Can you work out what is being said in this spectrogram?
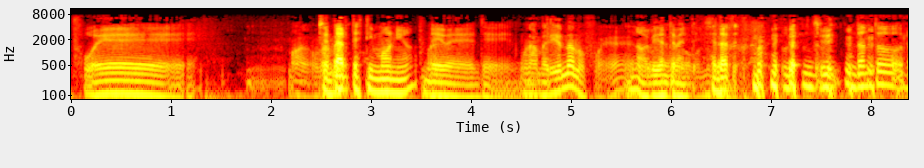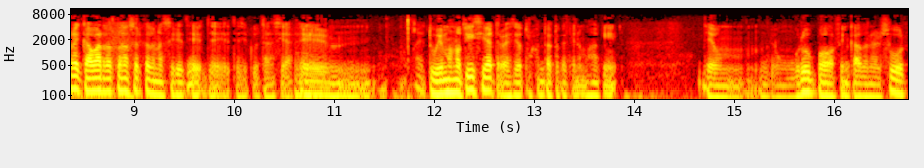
fue sentar testimonio de, Una merienda no fue, ¿eh? No, evidentemente. un, tanto recabar datos acerca de una serie de, circunstancias. Eh, tuvimos noticia a través de otros contactos que tenemos aquí de un, de un grupo afincado en el sur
